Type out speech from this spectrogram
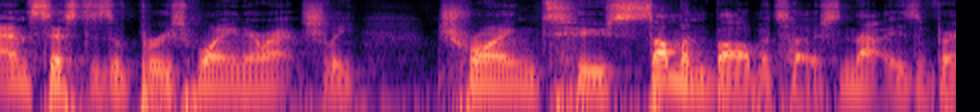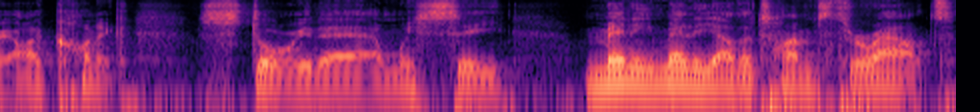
ancestors of Bruce Wayne are actually trying to summon Barbatos, and that is a very iconic story there. And we see many, many other times throughout,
